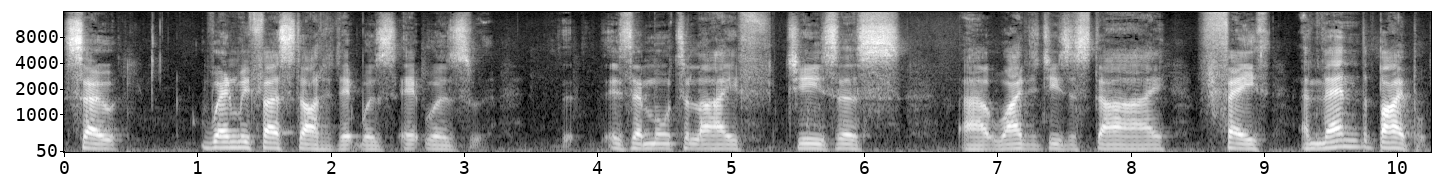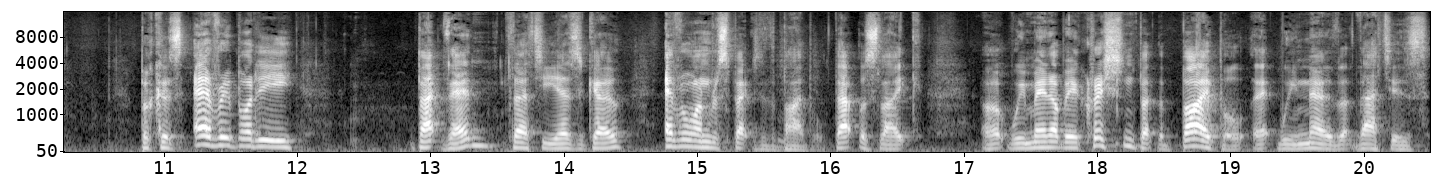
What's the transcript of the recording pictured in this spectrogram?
So when we first started, it was it was is there more to life? Jesus, uh, why did Jesus die? Faith, and then the Bible, because everybody back then, 30 years ago, everyone respected the Bible. That was like, uh, we may not be a Christian, but the Bible, uh, we know that that is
